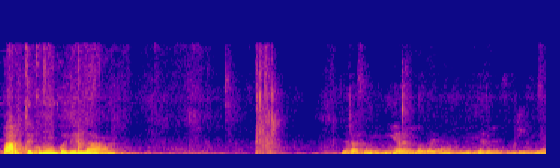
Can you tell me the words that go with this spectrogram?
parte comunque della, della funivia, vabbè, non funivia, della.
